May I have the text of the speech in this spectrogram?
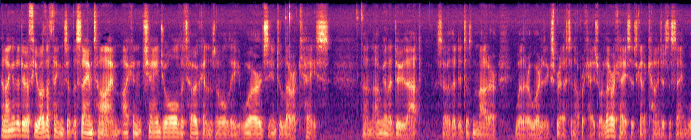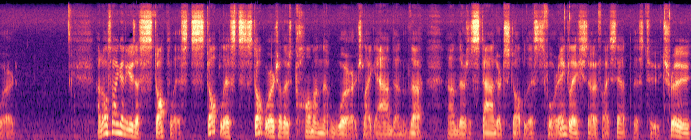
And I'm going to do a few other things at the same time. I can change all the tokens, all the words into lowercase. And I'm going to do that so that it doesn't matter whether a word is expressed in uppercase or lowercase, it's going to count as the same word. And also I'm going to use a stop list. Stop lists, stop words are those common words like and and the. And there's a standard stop list for English. So if I set this to true,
